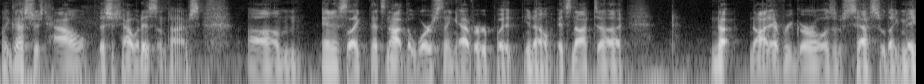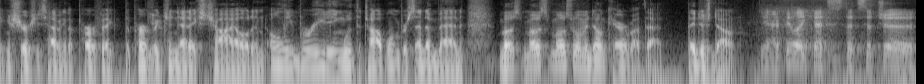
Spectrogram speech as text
Like that's just how that's just how it is sometimes. Um, and it's like that's not the worst thing ever, but you know, it's not. Uh, not not every girl is obsessed with like making sure she's having the perfect the perfect genetics child and only breeding with the top one percent of men. Most most most women don't care about that. They just don't. Yeah, I feel like that's that's such a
